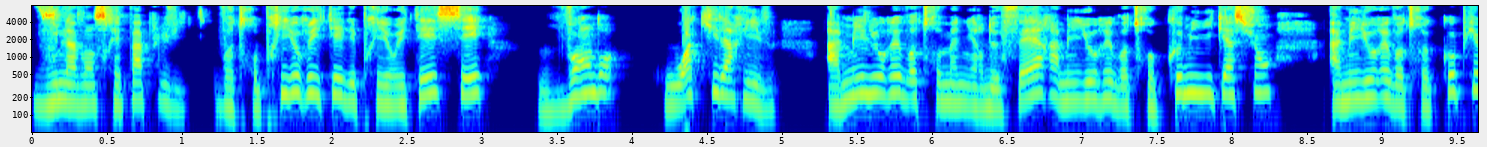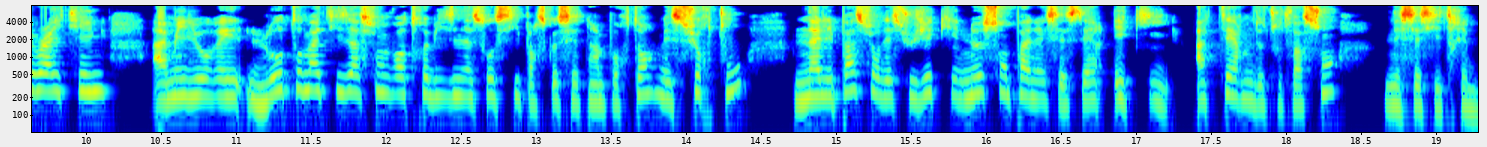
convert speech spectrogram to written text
vous n'avancerez pas plus vite. Votre priorité des priorités, c'est vendre quoi qu'il arrive. Améliorer votre manière de faire, améliorer votre communication, améliorer votre copywriting, améliorer l'automatisation de votre business aussi parce que c'est important, mais surtout, n'allez pas sur des sujets qui ne sont pas nécessaires et qui, à terme de toute façon, nécessiteraient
